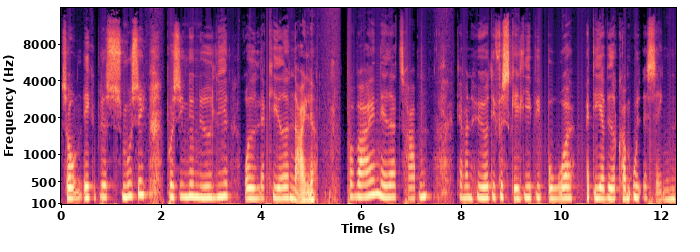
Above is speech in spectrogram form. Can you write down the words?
så hun ikke bliver smudsig på sine nydelige rødlakerede negle. På vejen ned ad trappen kan man høre de forskellige beboere, at de er ved at komme ud af sengen.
